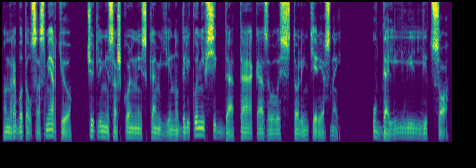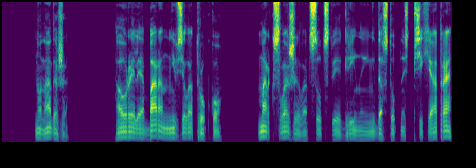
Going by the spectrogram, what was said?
Он работал со смертью, чуть ли не со школьной скамьи, но далеко не всегда та оказывалась столь интересной. Удалили лицо. Но надо же. Аурелия Барон не взяла трубку. Марк сложил отсутствие Грина и недоступность психиатра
